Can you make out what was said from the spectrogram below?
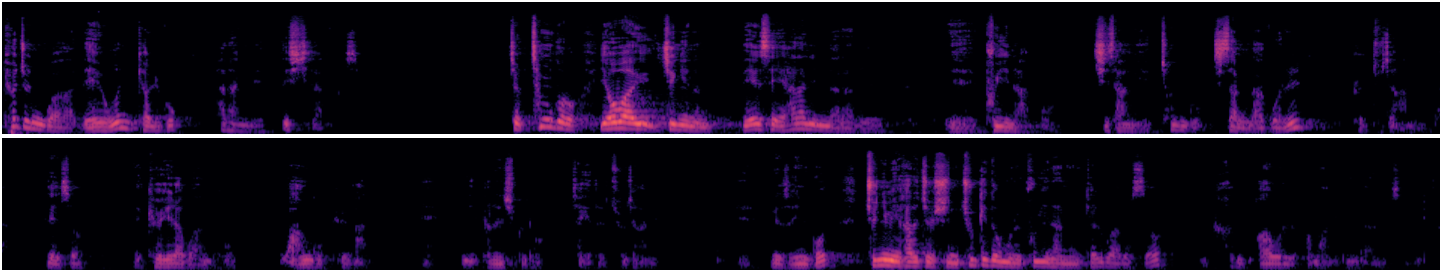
표준과 내용은 결국 하나님의 뜻이라는. 즉 참고로 여호와의 증인은 내세의 하나님 나라를 예, 부인하고 지상의 천국, 지상 낙원을 그 주장합니다. 그래서 예, 교회라고 않고 왕국 교회가 예, 그런 식으로 자기들 주장합니다. 예, 그래서 이는 곧 주님이 가르쳐 주신 주기도문을 부인하는 결과로서 큰 과오를 범하게 된다는 것을 우리가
